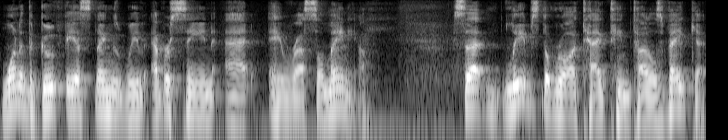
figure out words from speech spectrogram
one of the goofiest things we've ever seen at a WrestleMania. So that leaves the Raw tag team titles vacant.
